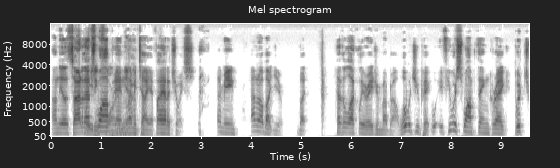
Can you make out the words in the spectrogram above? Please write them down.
on the other side of that Waiting swamp. him, and yeah. let me tell you, if I had a choice, I mean, I don't know about you, but Heather Locklear or Adrienne Barbeau, what would you pick if you were Swamp Thing, Greg? Which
